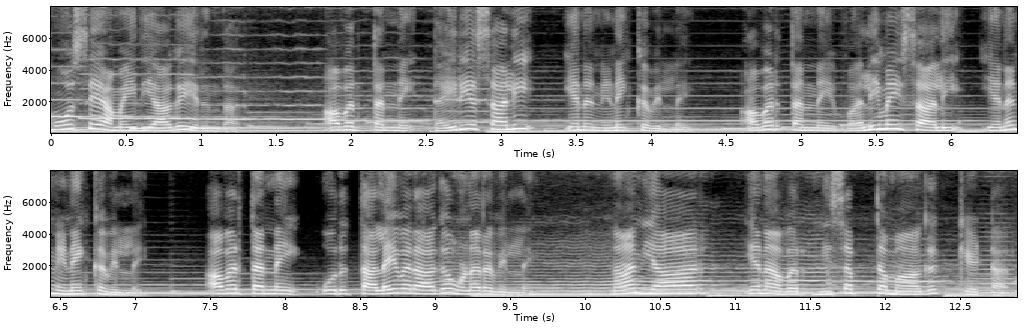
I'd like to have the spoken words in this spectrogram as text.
மோசே அமைதியாக இருந்தார். அவர் தன்னை தைரியசாலி என நினைக்கவில்லை. அவர் தன்னை வலிமைசாலி என நினைக்கவில்லை. அவர் தன்னை ஒரு தலைவராக உணரவில்லை. நான் யார் என அவர் நிசப்தமாக கேட்டார்.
